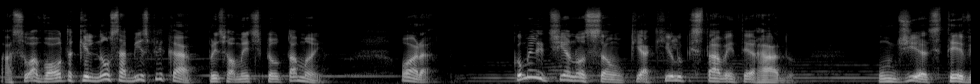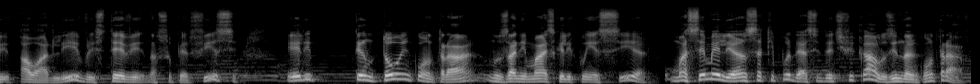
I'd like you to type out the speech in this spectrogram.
à sua volta que ele não sabia explicar, principalmente pelo tamanho. Ora, como ele tinha noção que aquilo que estava enterrado um dia esteve ao ar livre, esteve na superfície, ele tentou encontrar nos animais que ele conhecia uma semelhança que pudesse identificá-los e não encontrava.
